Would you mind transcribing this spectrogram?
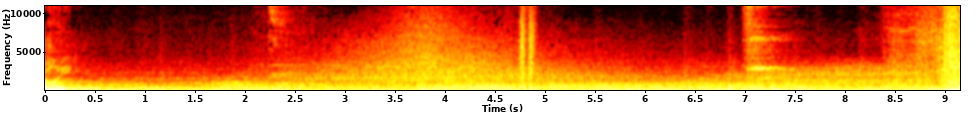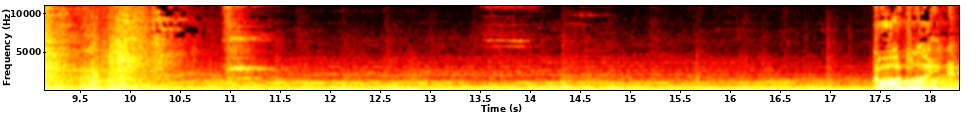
Destroyed. Godlike.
